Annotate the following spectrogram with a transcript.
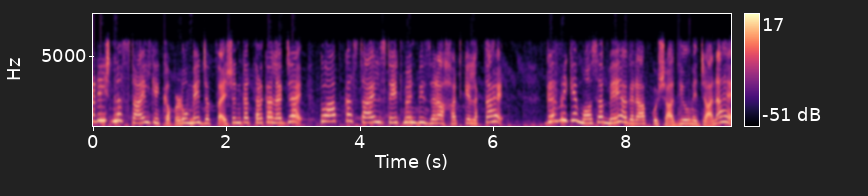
ट्रेडिशनल स्टाइल के कपड़ों में जब फ़ैशन का तड़का लग जाए तो आपका स्टाइल स्टेटमेंट भी जरा हट के लगता है। गर्मी के मौसम में अगर आपको शादियों में जाना है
